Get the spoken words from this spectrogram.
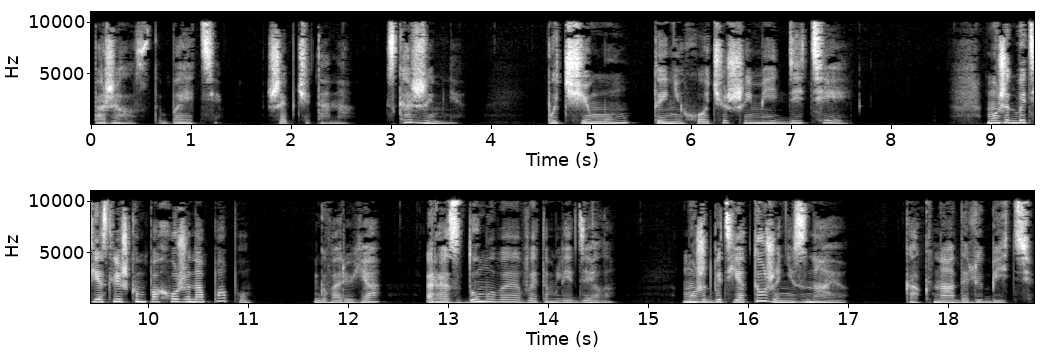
«Пожалуйста, Бетти», — шепчет она, — «скажи мне, почему ты не хочешь иметь детей?» Может быть, я слишком похожа на папу? Говорю я, раздумывая, в этом ли дело. Может быть, я тоже не знаю, как надо любить.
